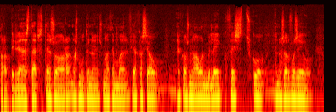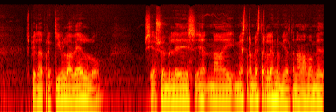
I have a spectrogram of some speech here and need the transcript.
Bara byrjaði stert eins og á Ragnarsmútinu þegar maður fekk að sjá eitthvað svona á hann í leik fyrst sko inn á Selfossi og spilaði bara gífulega vel og sé sömuleiðis hérna í mestara mestrarleiknum ég held að hann var með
